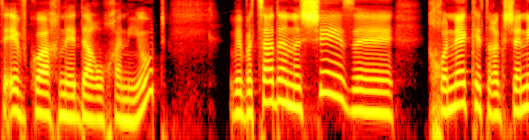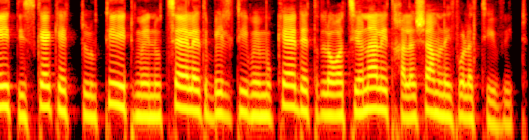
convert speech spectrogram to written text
תאב כוח, נעדר רוחניות. ובצד הנשי זה חונקת, רגשנית, נזקקת, תלותית, מנוצלת, בלתי ממוקדת, לא רציונלית, חלשה, מניפולטיבית.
